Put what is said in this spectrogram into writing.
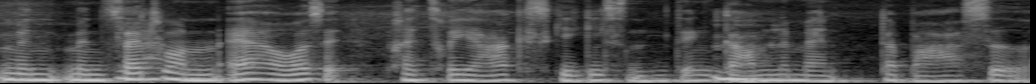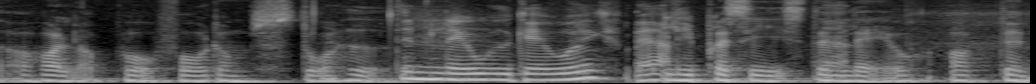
men, men Saturn er også patriarkskikkelsen, den Mm. gamle mand, der bare sidder og holder på fordoms storhed. Den lave udgave, ikke? Ja. Lige præcis, den Ja. ja. lave. Og den,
